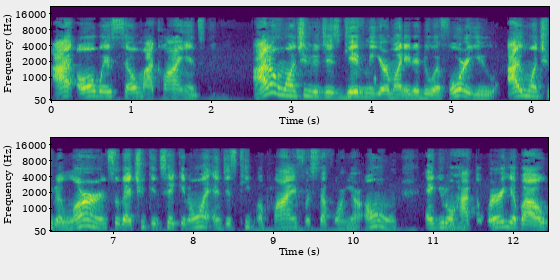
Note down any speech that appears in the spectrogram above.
I always tell my clients, I don't want you to just give me your money to do it for you. I want you to learn so that you can take it on and just keep applying for stuff on your own. And you don't mm-hmm. have to worry about,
